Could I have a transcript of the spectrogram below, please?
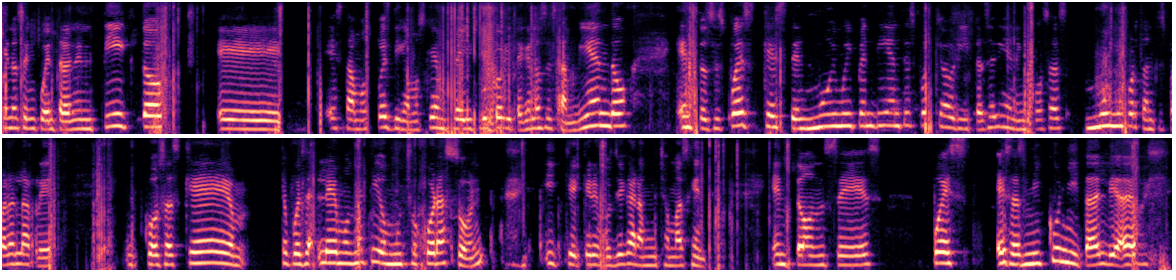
que nos encuentran en TikTok. Eh, estamos pues digamos que en Facebook ahorita que nos están viendo. Entonces, pues que estén muy, muy pendientes porque ahorita se vienen cosas muy importantes para la red, cosas que, que pues le hemos metido mucho corazón y que queremos llegar a mucha más gente. Entonces, pues esa es mi cuñita del día de hoy.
